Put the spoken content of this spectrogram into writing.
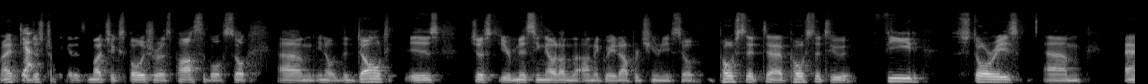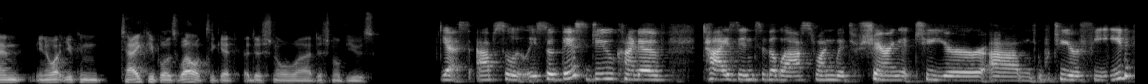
right yeah. we're just trying to get as much exposure as possible so um, you know the don't is just you're missing out on the, on a great opportunity so post it uh, post it to feed stories um, and you know what you can tag people as well to get additional uh, additional views Yes, absolutely. So this do kind of ties into the last one with sharing it to your um, to your feed.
